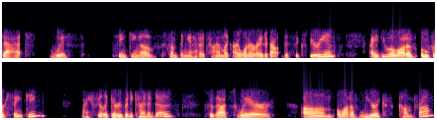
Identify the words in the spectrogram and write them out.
that with thinking of something ahead of time like I want to write about this experience. I do a lot of overthinking. I feel like everybody kind of does. So that's where um a lot of lyrics come from.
